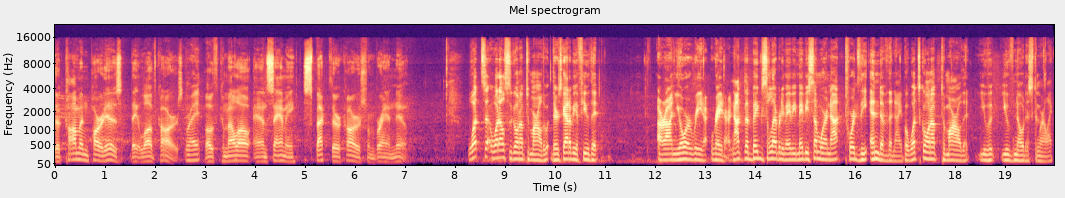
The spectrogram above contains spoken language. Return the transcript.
the common part is they love cars. Right. Both Canelo and Sammy spec their cars from brand new. What's uh, what else is going up tomorrow? There's got to be a few that are on your radar, radar. Not the big celebrity, maybe maybe somewhere not towards the end of the night, but what's going up tomorrow that you you've noticed and we're like,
